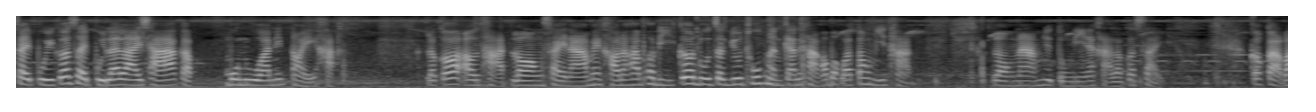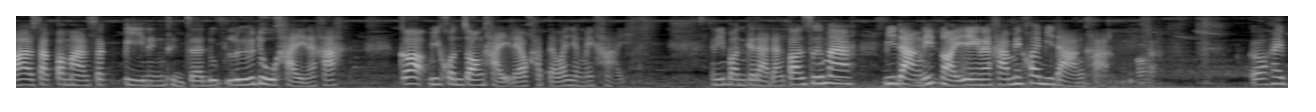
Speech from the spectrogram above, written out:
ใส่ปุ๋ยก็ใส่ปุ๋ยละลายช้ากับมูลวัวนิดหน่อยค่ะ แล้วก็เอาถาดรองใส่น้ำให้เขานะคะ พอดีก็ดูจาก YouTube เหมือนกันค่ะเขาบอกว่าต้องมีถาดรองน้ำอยู่ตรงนี้นะคะ แล้วก็ใส่ ก็กะว่าสักประมาณสักปีหนึ่งถึงจะดูรื้อดูไข่นะคะ ก็มีคนจองไข่แล้วค่ะ แต่ว่ายังไม่ขาย อันนี้บอลกระดาษด่างตอนซื้อมา มีด่างนิดหน่อยเองนะคะ ไม่ค่อยมีด่างค่ะ ก็ให้เ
